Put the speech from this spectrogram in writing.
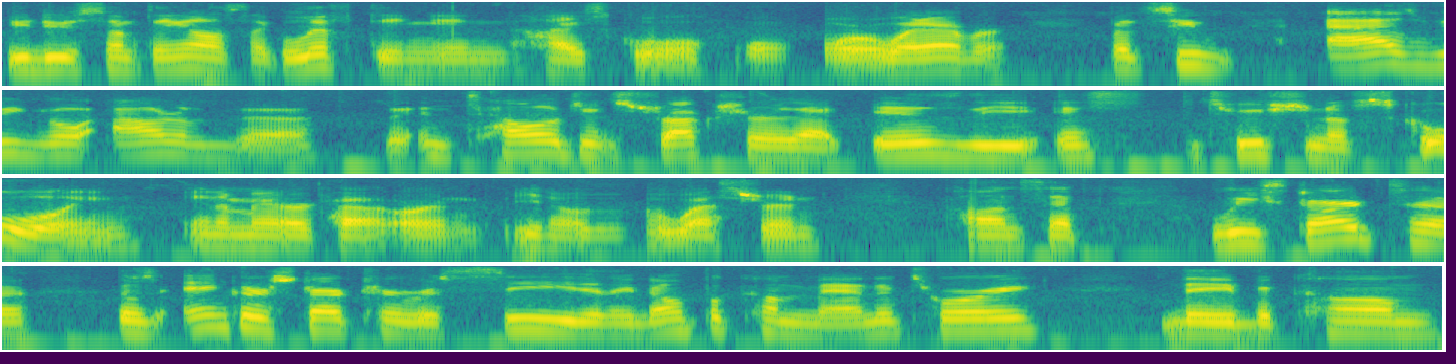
you do something else like lifting in high school or, or whatever. But see, as we go out of the, the intelligent structure that is the institution of schooling in America or in, you know the Western concept, we start to those anchors start to recede and they don't become mandatory. They become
